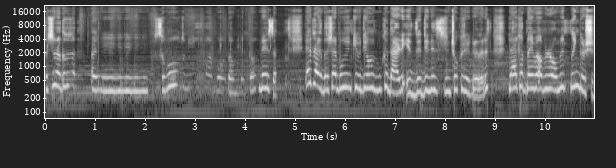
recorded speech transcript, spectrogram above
Kaçın arkadaşlar. Ay, sabah oldu niye hala bu adam burada? Neyse. Evet arkadaşlar bugünkü videomuz bu kadardı. İzlediğiniz için çok teşekkür ederiz. Like atmayı ve abone olmayı unutmayın. Görüşürüz.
